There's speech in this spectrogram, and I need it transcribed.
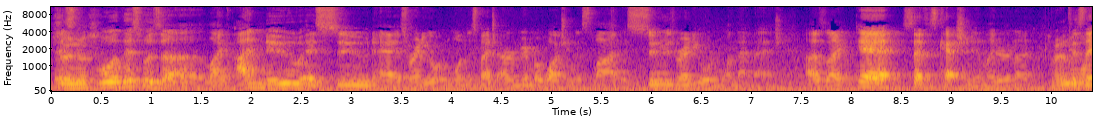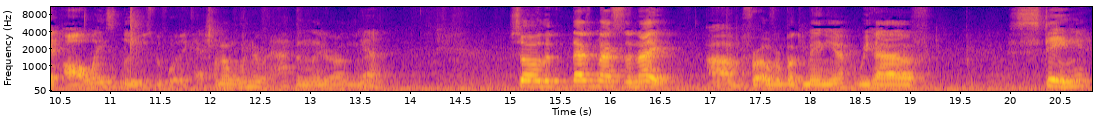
This- well, this was uh, like I knew as soon as Randy Orton won this match. I remember watching this live. As soon as Randy Orton won that match, I was like, "Yeah, Seth is cashing in later tonight." Really? Because they always lose before they cash in. And I wonder what happened later on. the Yeah. night. So the next match of the night um, for Overbooked Mania, we have Sting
